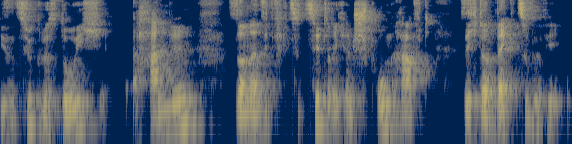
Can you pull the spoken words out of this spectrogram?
diesen Zyklus durchhandeln, sondern sind viel zu zitterig und sprunghaft, sich dort wegzubewegen.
